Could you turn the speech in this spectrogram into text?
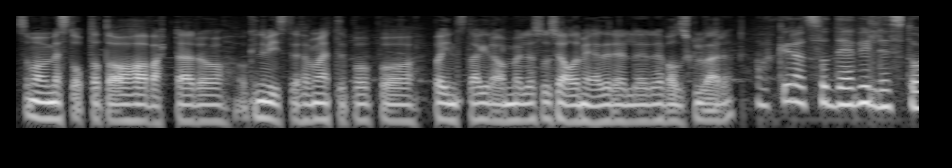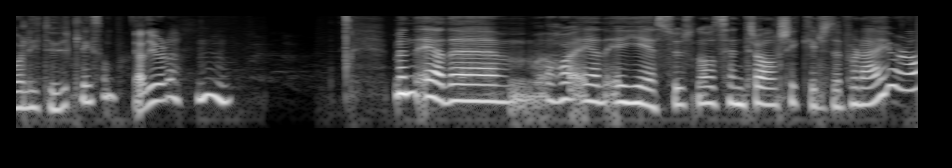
som var mest opptatt av å ha vært der og, og kunne vise det frem etterpå på, på, Instagram eller sosiale medier eller hva det skulle være. Akkurat, så det ville stå litt ut, liksom? Ja, det gjør det. Mm. Men er, det, er Jesus noe sentral skikkelse for deg jula?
